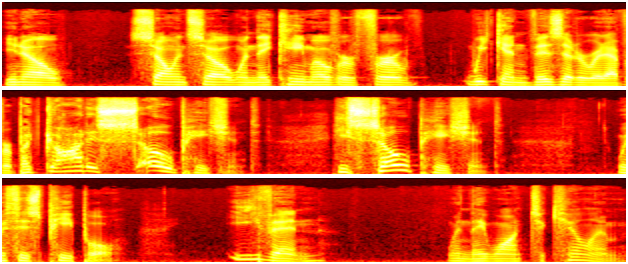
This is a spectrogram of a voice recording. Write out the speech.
you know, so and so when they came over for a weekend visit or whatever. But God is so patient. He's so patient with his people, even when they want to kill him.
